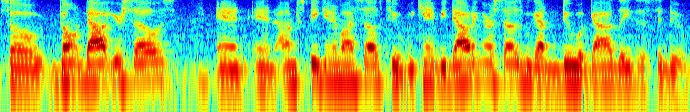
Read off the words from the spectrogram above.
So don't doubt yourselves and and I'm speaking to myself too. We can't be doubting ourselves. We got to do what God leads us to do.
